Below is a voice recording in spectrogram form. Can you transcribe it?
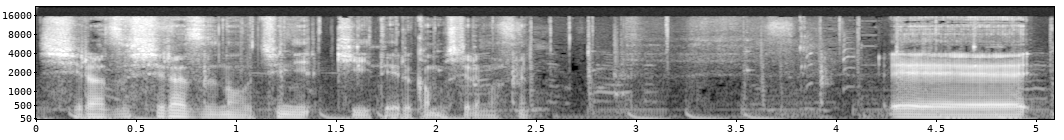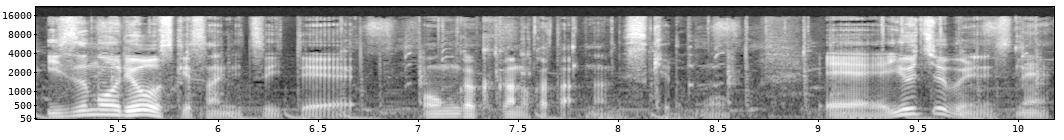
知らず知らずのうちに聞いているかもしれません。えー、出雲亮介さんについて音楽家の方なんですけども、えー YouTube にですね、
